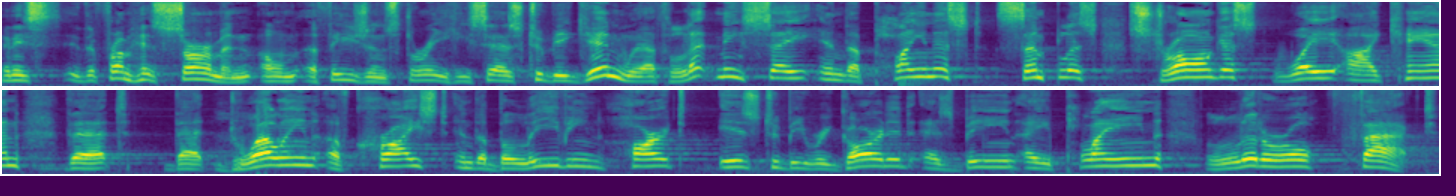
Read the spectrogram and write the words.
And he's, from his sermon on Ephesians 3, he says, To begin with, let me say in the plainest, simplest, strongest way I can that that dwelling of Christ in the believing heart is to be regarded as being a plain, literal fact.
